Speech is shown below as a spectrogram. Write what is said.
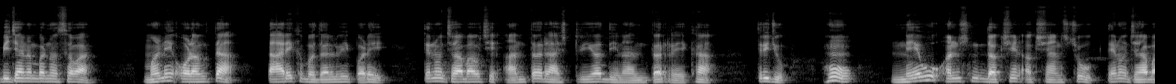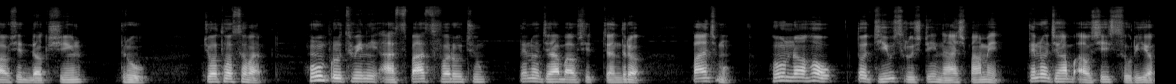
બીજા નંબરનો સવાલ, મને ઓળંગતા તારીખ બદલવી પડે. તેનો જવાબ આવશે આંતરરાષ્ટ્રીય દિનાંતર રેખા. ત્રીજું, હું નેવું અંશ દક્ષિણ અક્ષાંશ છું. તેનો જવાબ આવશે દક્ષિણ ધ્રુવ. ચોથો સવાલ. હું પૃથ્વીની આસપાસ ફરું છું. તેનો જવાબ આવશે ચંદ્ર. પાંચમું. હું ન હોઉં તો જીવસૃષ્ટિ નાશ પામે. તેનો જવાબ આવશે સૂર્ય.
